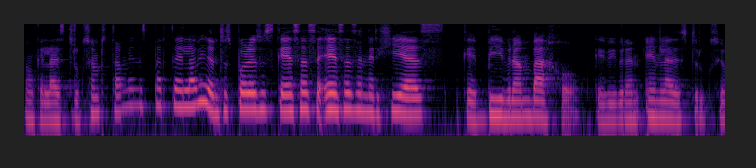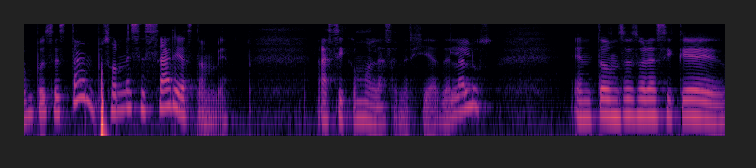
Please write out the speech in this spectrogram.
Aunque la destrucción pues, también es parte de la vida. Entonces, por eso es que esas, esas energías que vibran bajo, que vibran en la destrucción, pues están, son necesarias también. Así como las energías de la luz. Entonces, ahora sí que,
